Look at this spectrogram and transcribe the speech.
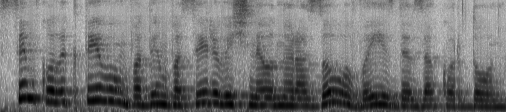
З цим колективом Вадим Васильович неодноразово виїздив за кордон.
